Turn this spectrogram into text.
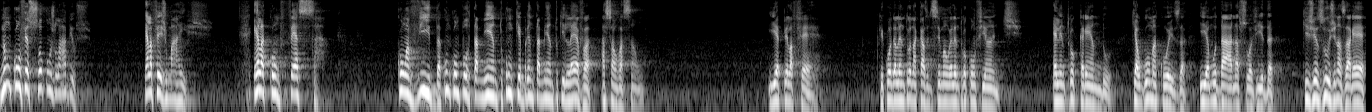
não confessou com os lábios. Ela fez mais ela confessa com a vida, com o comportamento, com o quebrantamento que leva à salvação. E é pela fé. Porque quando ela entrou na casa de Simão, ela entrou confiante. Ela entrou crendo que alguma coisa ia mudar na sua vida, que Jesus de Nazaré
